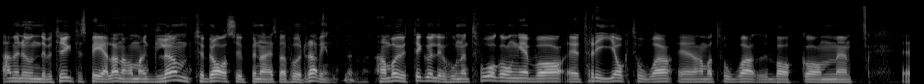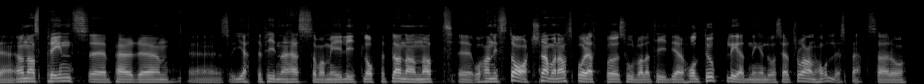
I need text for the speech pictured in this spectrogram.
Ja, men underbetyg till spelarna. Har man glömt hur bra Supernice var förra vintern? Han var ute i gulddivisionen två gånger, var eh, trea och tvåa. Eh, han var tvåa bakom eh, Önas Prins eh, per eh, eh, så jättefina häst som var med i Elitloppet bland annat. Eh, och han är startsnabb. Han har haft spår rätt på Solvalla tidigare. Hållit upp ledningen då, så jag tror han håller spets här och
